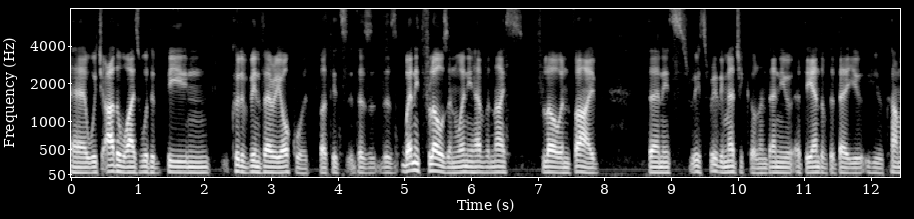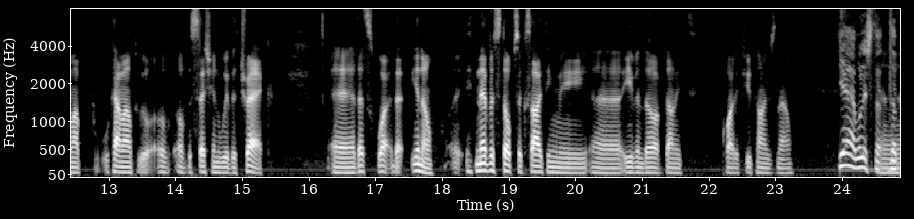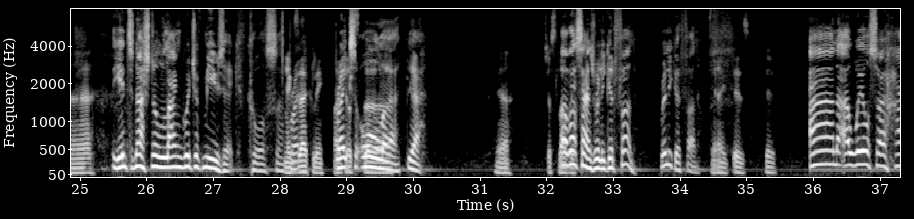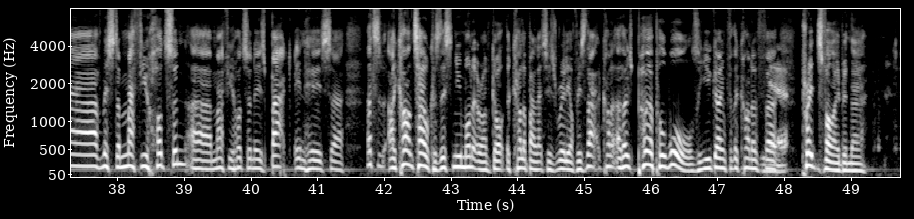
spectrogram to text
Uh, which otherwise would have been could have been very awkward. But it's there's there's when it flows and when you have a nice flow and vibe, then it's it's really magical. And then you at the end of the day you you come up come out of, of the session with a track. Uh, that's what that you know. It never stops exciting me, uh, even though I've done it quite a few times now. Yeah, well, it's the the, Uh, the international language of music, of course. Uh, exactly. Breaks just, all. uh, Uh, yeah. yeah, just Oh, love that it. sounds really good fun. Really good fun. Yeah, it is. It is. And uh, we also have Mr. Matthew Hodson. Uh, Matthew Hodson is back in his. Uh, that's I can't tell because this new monitor I've got, the color balance is really off. Is that kind of are those purple walls? Are you going for the kind of uh, Yeah. Prince vibe in there?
